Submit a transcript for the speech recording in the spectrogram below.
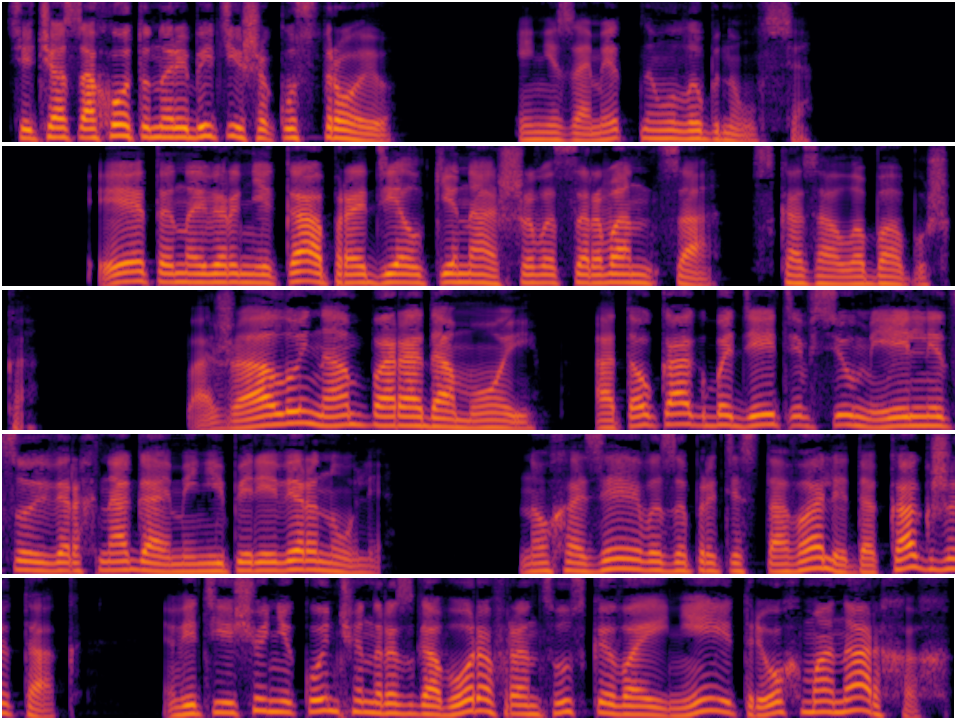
Сейчас охоту на ребятишек устрою!» И незаметно улыбнулся. «Это наверняка проделки нашего сорванца», — сказала бабушка. «Пожалуй, нам пора домой, а то как бы дети всю мельницу вверх ногами не перевернули». Но хозяева запротестовали, да как же так? Ведь еще не кончен разговор о французской войне и трех монархах.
